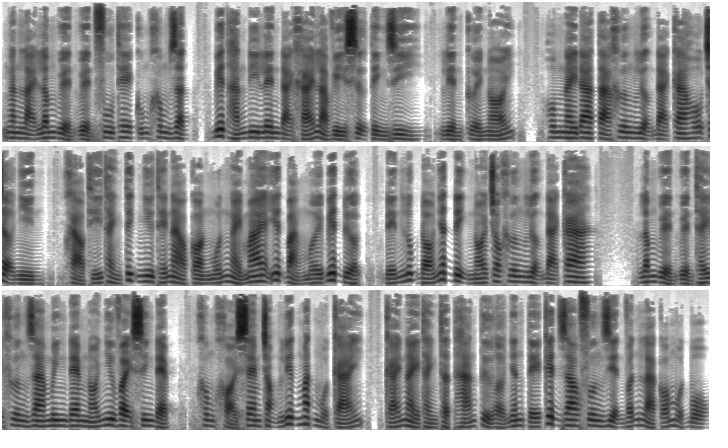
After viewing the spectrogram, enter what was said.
ngăn lại Lâm Uyển Uyển phu thê cũng không giận, biết hắn đi lên đại khái là vì sự tình gì, liền cười nói, "Hôm nay đa tạ Khương Lượng đại ca hỗ trợ nhìn." khảo thí thành tích như thế nào còn muốn ngày mai yết bảng mới biết được, đến lúc đó nhất định nói cho Khương Lượng đại ca. Lâm Uyển Uyển thấy Khương Gia Minh đem nói như vậy xinh đẹp, không khỏi xem trọng liếc mắt một cái, cái này thành thật hán tử ở nhân tế kết giao phương diện vẫn là có một bộ,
